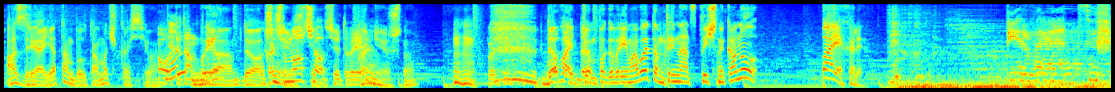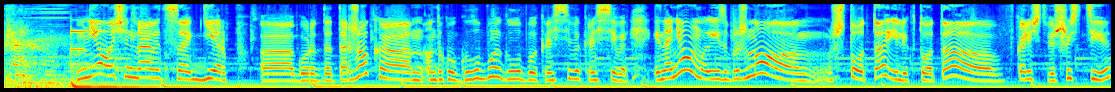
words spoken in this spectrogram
А зря, я там был, там очень красиво. О, ты там был? Да, да, А что ты молчал все это время? Конечно. Давай. Тем, поговорим об этом. 13 тысяч на кону. Поехали. Первая цифра. Мне очень нравится герб э, города Торжок. Э, Он такой голубой-голубой, красивый-красивый. И на нем изображено что-то или кто-то э, в количестве шести.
